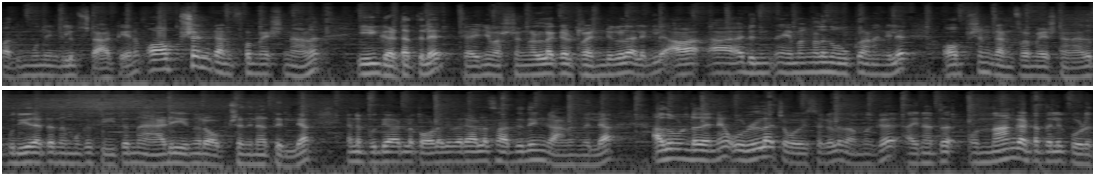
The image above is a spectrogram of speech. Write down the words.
പതിമൂന്നെങ്കിലും സ്റ്റാർട്ട് ചെയ്യണം. ഓപ്ഷൻ കൺഫർമേഷനാണ് ഈ ഘട്ടത്തിൽ കഴിഞ്ഞ വർഷങ്ങളിലൊക്കെ ട്രെൻഡുകൾ അല്ലെങ്കിൽ ആ ഒരു നിയമങ്ങൾ നോക്കുകയാണെങ്കിൽ ഓപ്ഷൻ കൺഫർമേഷനാണ് അത് പുതിയതായിട്ട് നമുക്ക് സീറ്റ് ഒന്ന് ആഡ് ചെയ്യുന്ന ഒരു ഓപ്ഷൻ ഇതിനകത്തില്ല. കാരണം പുതിയതായിട്ടുള്ള കോളേജ് വരാനുള്ള സാധ്യതയും കാണുന്നില്ല. അതുകൊണ്ട് തന്നെ ഉള്ള ചോയ്സുകൾ നമുക്ക് അതിനകത്ത് ഒന്നാം ഘട്ടത്തിൽ കൊടുത്ത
